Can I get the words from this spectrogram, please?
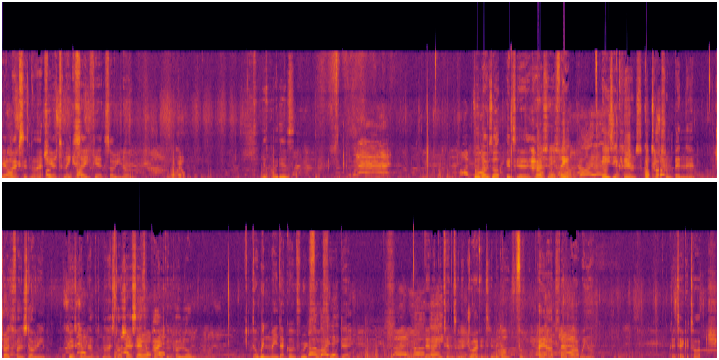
yet. Max has not actually had to make a save yet, so you know, it is. Ball goes up into Harrison's feet. Easy clearance, good touch from Ben there. Tries to find Stoney. Boots can have a nice touch there. Set to Pat, he's going to go long. The wind made that go really far forward there. Then number 10's going to drive into the middle, for, play it out to that right winger. Going to take a touch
